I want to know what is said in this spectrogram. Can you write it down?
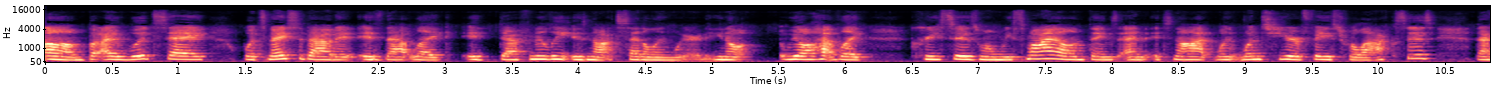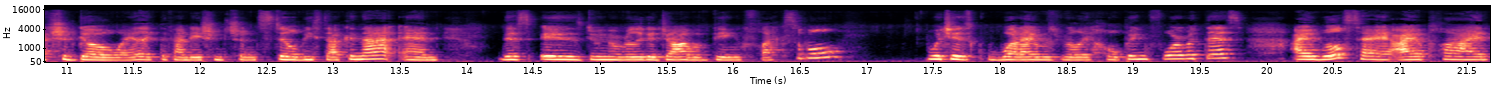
Um, but I would say what's nice about it is that like it definitely is not settling weird. You know, we all have like creases when we smile and things and it's not when, once your face relaxes that should go away like the foundation shouldn't still be stuck in that and this is doing a really good job of being flexible which is what I was really hoping for with this. I will say I applied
